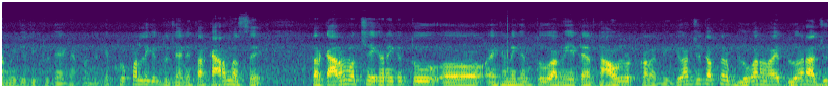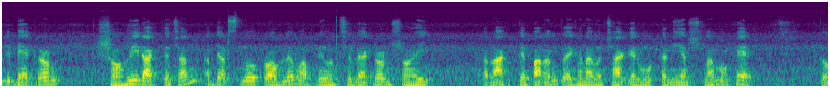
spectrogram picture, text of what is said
আমি যদি একটু দেখি আপনাদেরকে প্রপারলি কিন্তু যায়নি। তার কারণ আছে। তার কারণ হচ্ছে এখানে কিন্তু এখানে কিন্তু আমি এটা ডাউনলোড করা ভিডিও আর যদি আপনার ব্লুয়ার হয় ব্লুয়ার আর যদি ব্যাকগ্রাউন্ড সহই রাখতে চান দ্যাটস নো প্রবলেম আপনি হচ্ছে ব্যাকগ্রাউন্ড সহই রাখতে পারেন। তো এখানে আমি হচ্ছে আগের মোডটা নিয়ে আসলাম ওকে তো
